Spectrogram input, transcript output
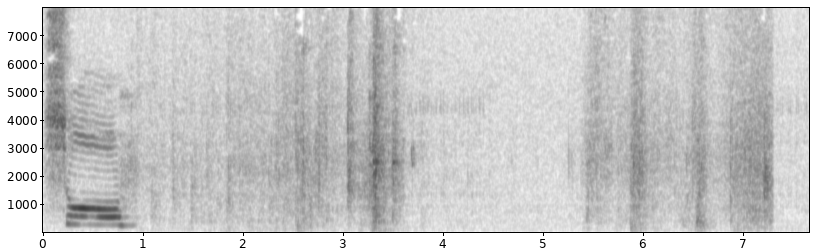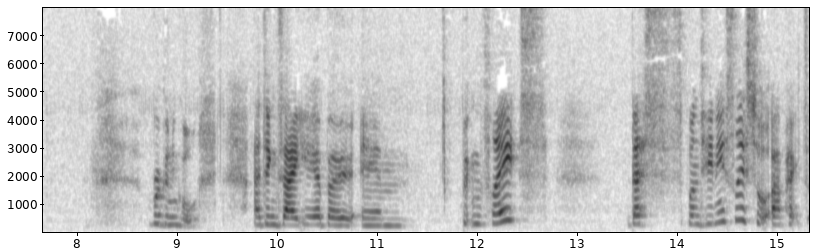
So... We're gonna go. I had anxiety about um, booking the flights this spontaneously so I picked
